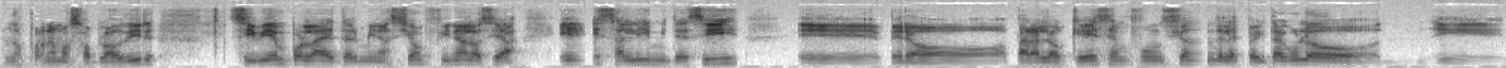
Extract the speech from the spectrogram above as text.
nos ponemos a aplaudir, si bien por la determinación final, o sea, es al límite, sí, eh, pero para lo que es en función del espectáculo, eh,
